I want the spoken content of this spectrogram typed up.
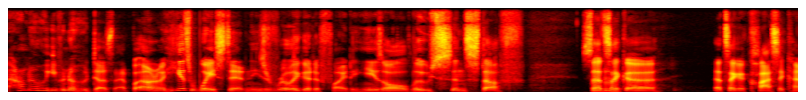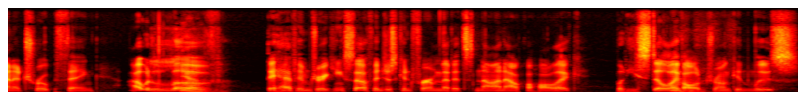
I don't know even know who does that, but I don't know. He gets wasted and he's really good at fighting. He's all loose and stuff. So that's Mhm. like a that's like a classic kind of trope thing. I would love they have him drinking stuff and just confirm that it's non-alcoholic, but he's still like Mhm. all drunk and loose.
